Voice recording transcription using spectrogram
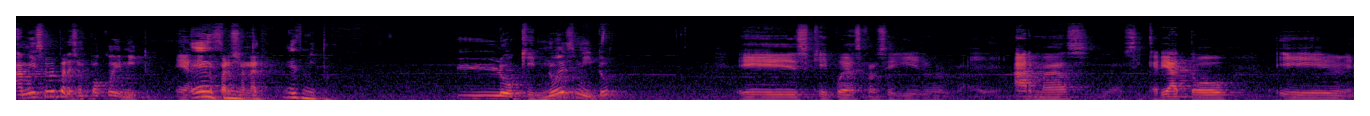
A mí eso me parece un poco de mito, eh, en lo Es personal. mito, es mito. Lo que no es mito es que puedas conseguir eh, armas, sicariato, eh,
